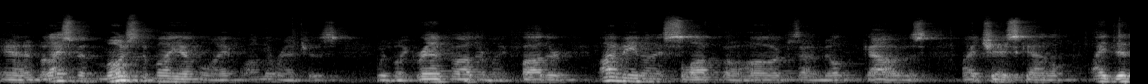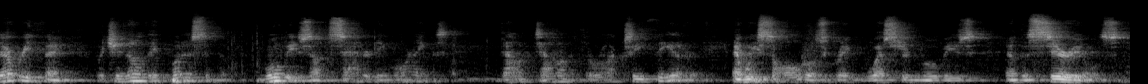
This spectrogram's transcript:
And, but I spent most of my young life on the ranches with my grandfather, my father. I mean, I sloughed the hogs, I milked cows, I chased cattle. I did everything. But you know, they put us in the movies on Saturday mornings downtown at the Roxy Theater. And we saw all those great Western movies and the serials,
